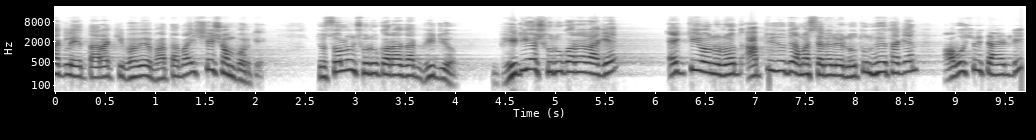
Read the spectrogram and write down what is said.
থাকলে তারা কীভাবে ভাতা পায় সে সম্পর্কে। তো চলুন শুরু করা যাক ভিডিও। ভিডিও শুরু করার আগে একটি অনুরোধ, আপনি যদি আমার চ্যানেলে নতুন হয়ে থাকেন, অবশ্যই চ্যানেলটি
